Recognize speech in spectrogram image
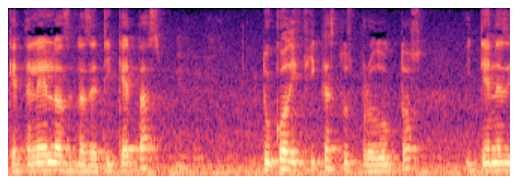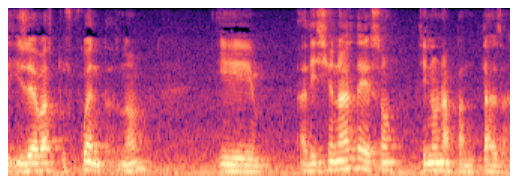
que te lee las, las etiquetas, tú codificas tus productos y, tienes, y llevas tus cuentas, ¿no? Y adicional de eso, tiene una pantalla.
